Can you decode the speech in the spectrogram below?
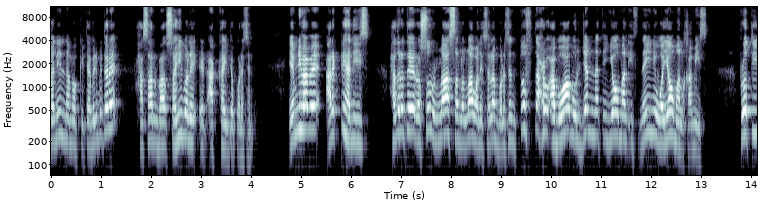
গালিল নামক কিতাবের ভিতরে হাসান বা সহি বলে আখ্যায়িত করেছেন। এমনিভাবে আরেকটি হাদিস হজরতে রসুল্লাহ সাল্লাহ সাল্লাম বলেছেন, তুফতাহ আবুয়াবুল জান্নাতি ইয়ৌমাল ইসনাইনি ও ইয়ৌমাল খামিস। প্রতি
